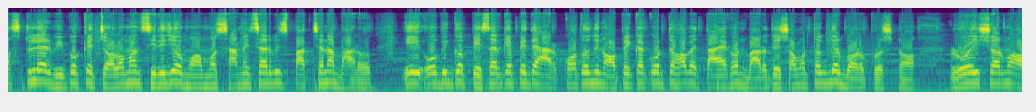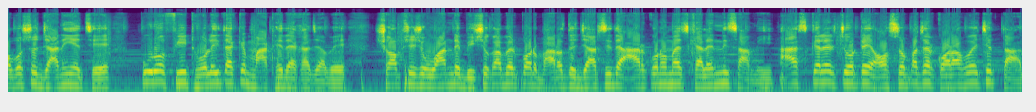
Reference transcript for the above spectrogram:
অস্ট্রেলিয়ার বিপক্ষে চলমান সিরিজেও মোহাম্মদ সামির সার্ভিস পাচ্ছে না ভারত। এই অভিজ্ঞ পেসারকে পেতে আর কতদিন অপেক্ষা করতে হবে তা এখন ভারতীয় সমর্থকদের বড় প্রশ্ন। রোহিত শর্মা অবশ্য জানিয়েছে, পুরো ফিট হলেই তাকে মাঠে দেখা যাবে। সবশেষে ওয়ানডে বিশ্বকাপের পর ভারতের জার্সিতে আর কোনো ম্যাচ খেলেননি সামি। আজকালের চোটে অস্ত্রোপচার করা হয়েছে তার।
